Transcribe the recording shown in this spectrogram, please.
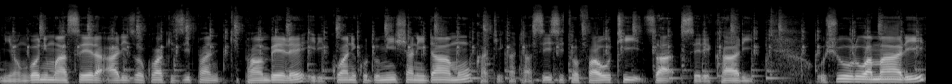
Miongoni mwa sera alizokuwa kizipa kipaumbele ilikuwa ni kudumisha nidhamu katika taasisi tofauti za serikali. Ushuru wa mali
